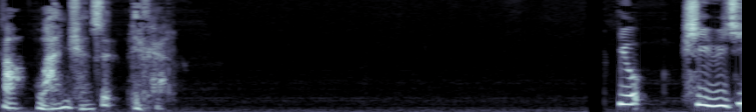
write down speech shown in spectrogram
啊，完全是离开了。有《西游记》，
